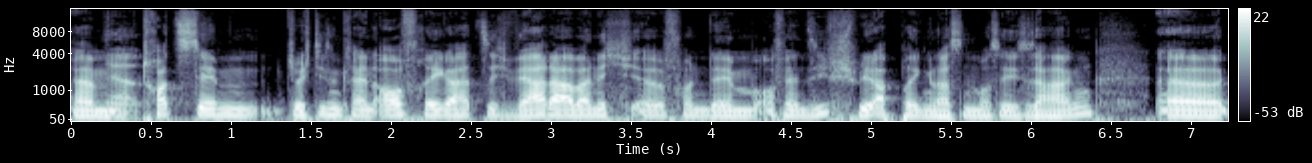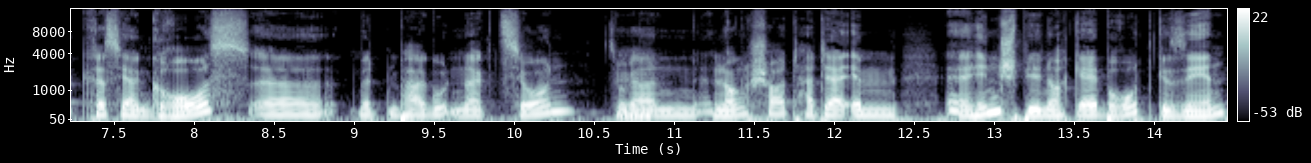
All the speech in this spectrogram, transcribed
Ähm, Ja. Trotzdem, durch diesen kleinen Aufreger hat sich Werder aber nicht äh, von dem Offensivspiel abbringen lassen, muss ich sagen. Äh, Christian Groß äh, mit ein paar guten Aktionen, sogar ein Longshot, hat ja im äh, Hinspiel noch gelb-rot gesehen.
